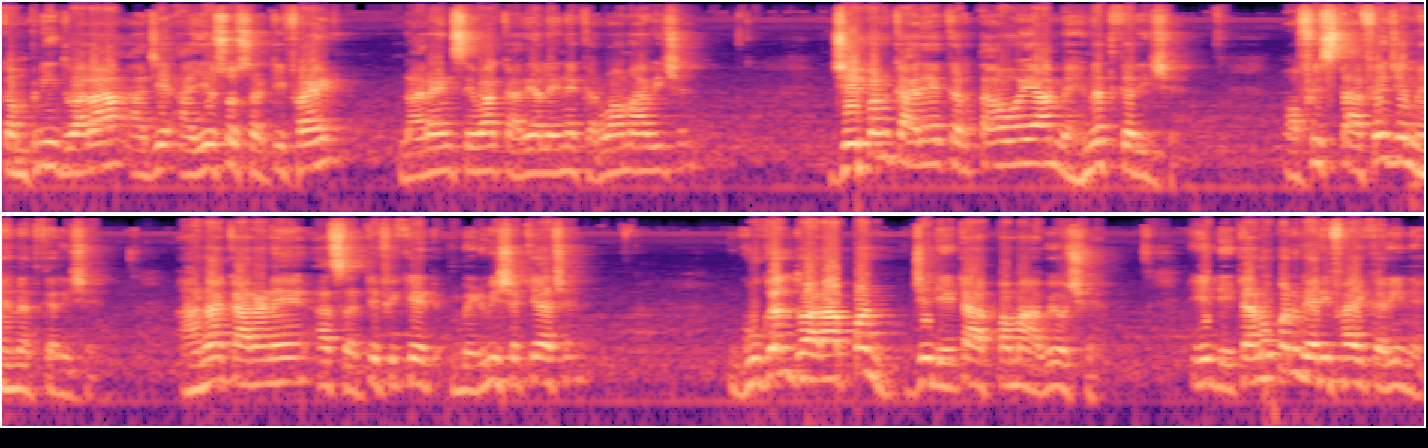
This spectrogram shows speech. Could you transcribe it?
કંપની દ્વારા આજે આઈએસઓ સર્ટિફાઈડ નારાયણ સેવા કાર્યાલયને કરવામાં આવી છે. જે પણ કાર્યકર્તાઓએ આ મહેનત કરી છે, ઓફિસ સ્ટાફે જે મહેનત કરી છે, આના કારણે આ સર્ટિફિકેટ મેળવી શક્યા છે. ગૂગલ દ્વારા પણ જે ડેટા આપવામાં આવ્યો છે, એ ડેટાનું પણ વેરીફાઈ કરીને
